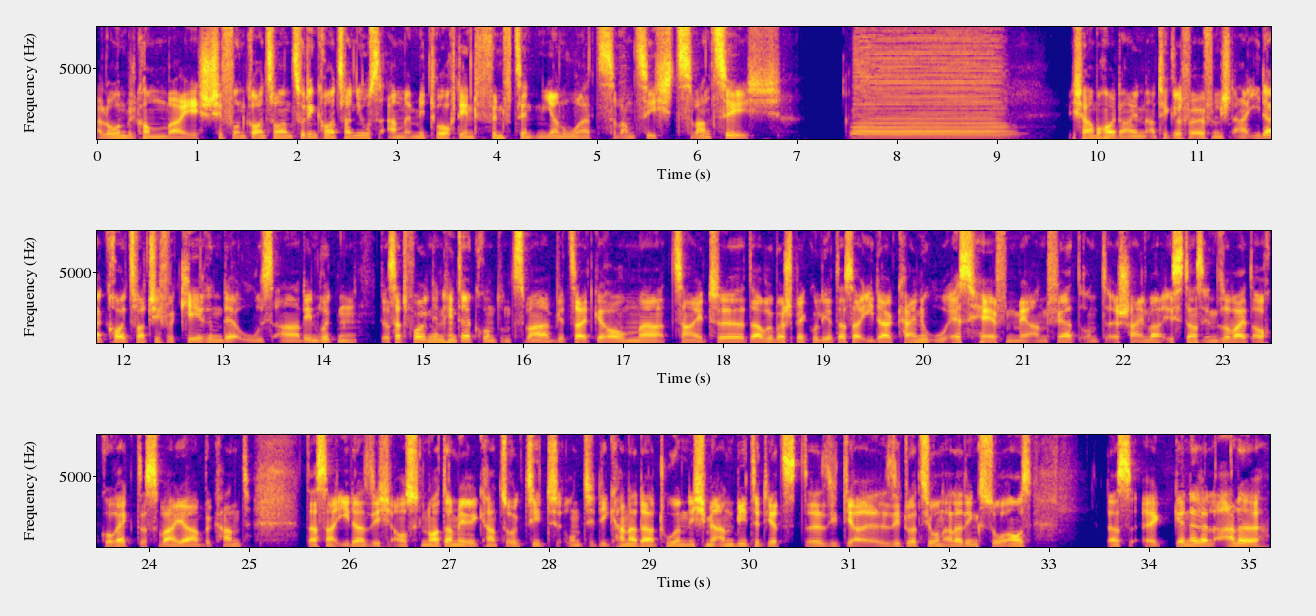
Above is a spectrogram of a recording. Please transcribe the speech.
Hallo und willkommen bei Schiff und Kreuzfahrt zu den Kreuzfahrt-News am Mittwoch, den 15. Januar 2020. Ich habe heute einen Artikel veröffentlicht. AIDA-Kreuzfahrtschiffe kehren der USA den Rücken. Das hat folgenden Hintergrund und zwar wird seit geraumer Zeit äh, darüber spekuliert, dass AIDA keine US-Häfen mehr anfährt und äh, scheinbar ist das insoweit auch korrekt. Es war ja bekannt, dass AIDA sich aus Nordamerika zurückzieht und die Kanada-Touren nicht mehr anbietet. Jetzt äh, sieht die äh, Situation allerdings so aus, dass äh, generell alle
